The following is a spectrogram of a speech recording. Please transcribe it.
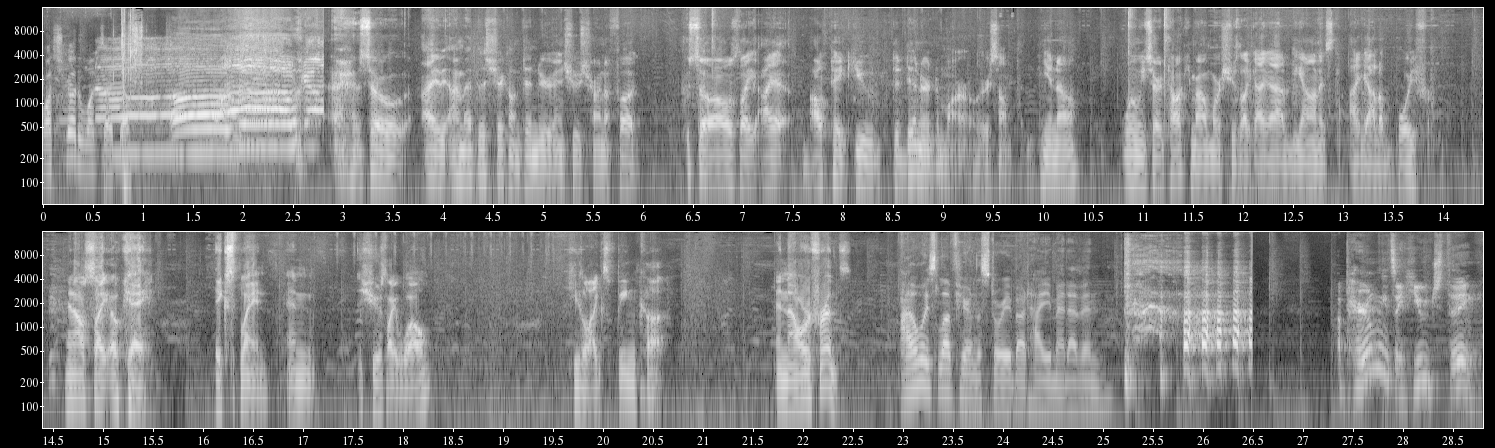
Watch you go to one side though. Oh no! Oh, so I I met this chick on Tinder and she was trying to fuck. So I was like, I I'll take you to dinner tomorrow or something, you know. When we started talking about it more, she was like, I gotta be honest, I got a boyfriend. And I was like, okay, explain. And she was like, well, he likes being cut. And now we're friends. I always love hearing the story about how you met Evan. Apparently, it's a huge thing.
